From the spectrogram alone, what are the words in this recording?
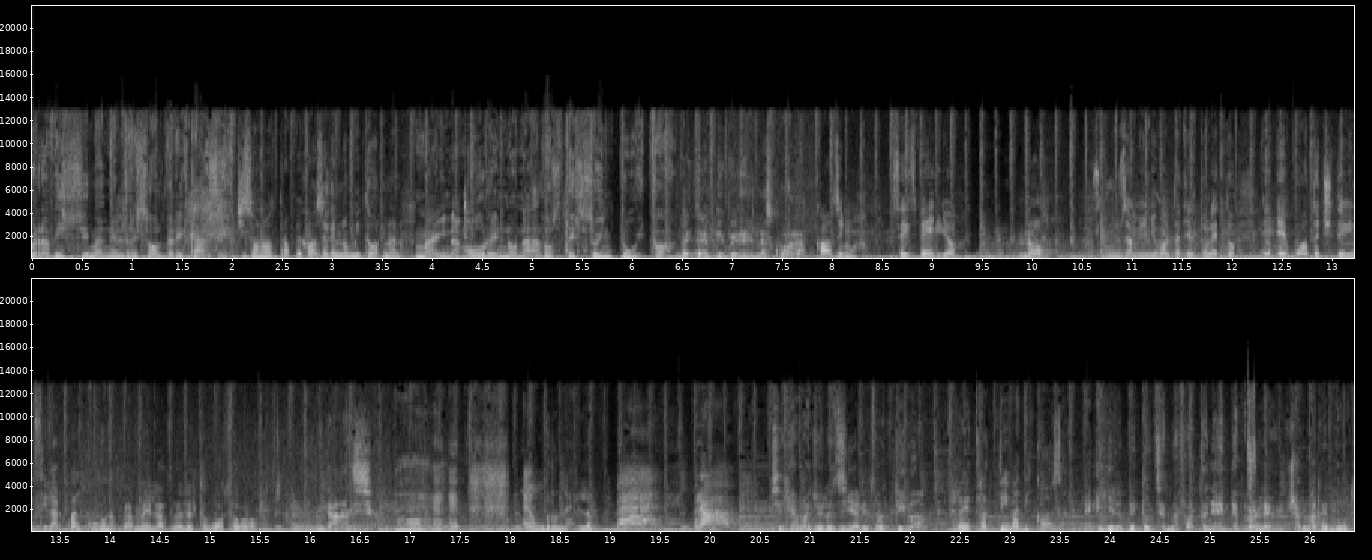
bravissima nel risolvere i casi, Ci sono troppe cose che non mi tornano. ma in amore non ha lo stesso intuito. Bei tempi quelli della scuola. Cosimo, sei sveglio? No. Scusami, ogni volta che il tuo letto è, è vuoto e ci devi infilare qualcuno. Per me il lato del letto vuoto mi dà ansia. Eh, è un Brunello. Bene, bravi. Si chiama gelosia ritroattiva. Retrattiva di cosa? E gliel'ho detto non si è mai fatto niente, però lei non ci ha mai creduto.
